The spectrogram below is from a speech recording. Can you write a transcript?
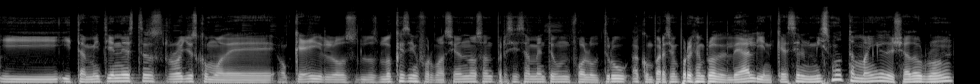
Y, y también tiene estos rollos como de, ok, los, los bloques de información no son precisamente un follow-through. A comparación, por ejemplo, del de Alien, que es el mismo tamaño de Shadowrun,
